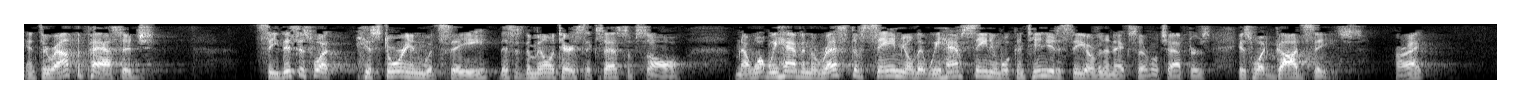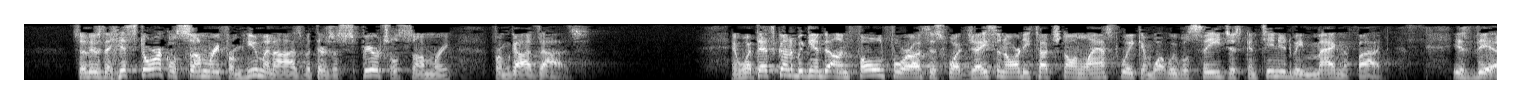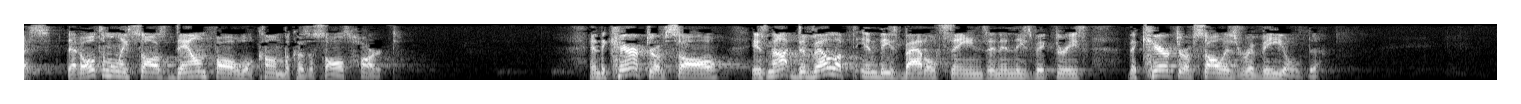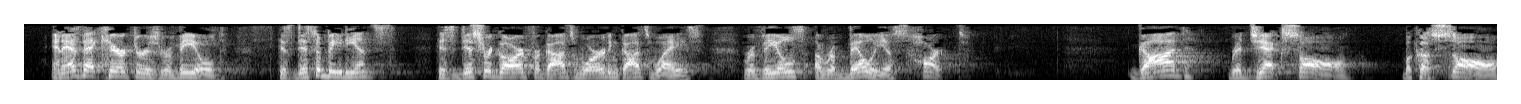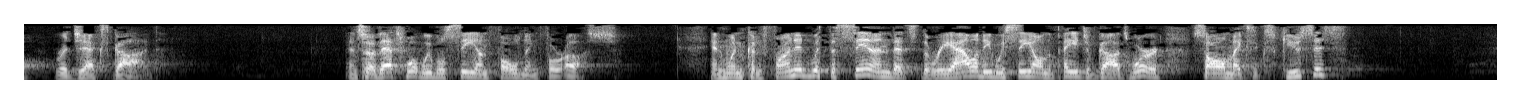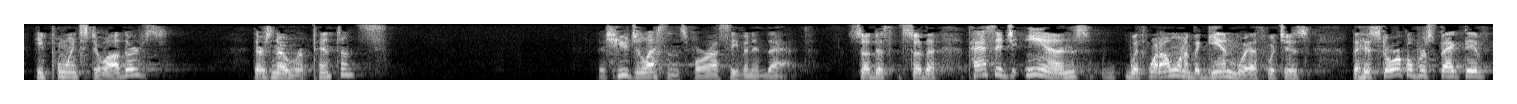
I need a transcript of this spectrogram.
And throughout the passage, see, this is what historian would see. This is the military success of Saul. Now, what we have in the rest of Samuel that we have seen and will continue to see over the next several chapters is what God sees. All right? So there's a historical summary from human eyes, but there's a spiritual summary from God's eyes. And what that's going to begin to unfold for us is what Jason already touched on last week and what we will see just continue to be magnified is this, that ultimately Saul's downfall will come because of Saul's heart. And the character of Saul is not developed in these battle scenes and in these victories. The character of Saul is revealed. And as that character is revealed, his disobedience, his disregard for God's word and God's ways reveals a rebellious heart. God rejects Saul because Saul rejects God. And so that's what we will see unfolding for us. And when confronted with the sin that's the reality we see on the page of God's Word, Saul makes excuses. He points to others. There's no repentance. There's huge lessons for us even in that. So, this, so the passage ends with what I want to begin with, which is the historical perspective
